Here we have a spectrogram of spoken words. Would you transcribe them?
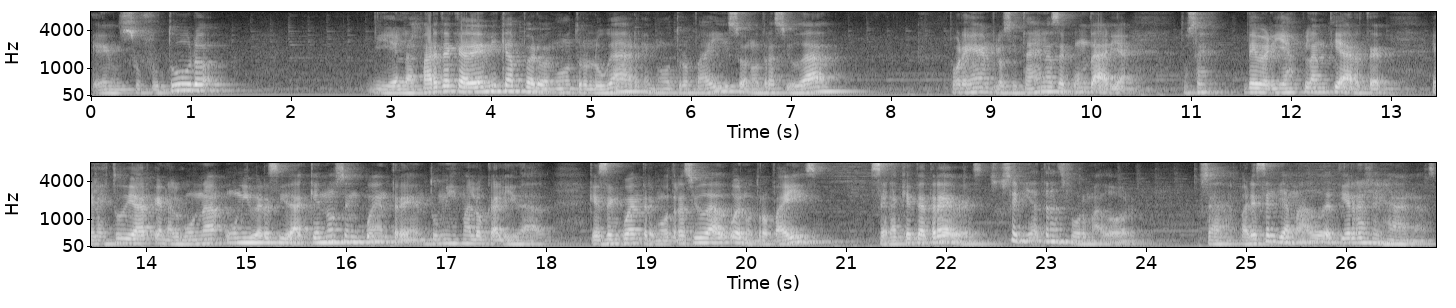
en su futuro y en la parte académica, pero en otro lugar, en otro país o en otra ciudad. Por ejemplo, si estás en la secundaria, entonces deberías plantearte el estudiar en alguna universidad que no se encuentre en tu misma localidad, que se encuentre en otra ciudad o en otro país. ¿Será que te atreves? Eso sería transformador. O sea, aparece el llamado de tierras lejanas.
